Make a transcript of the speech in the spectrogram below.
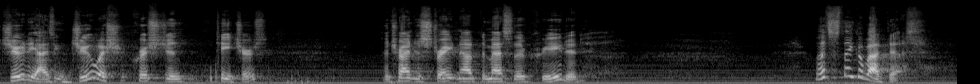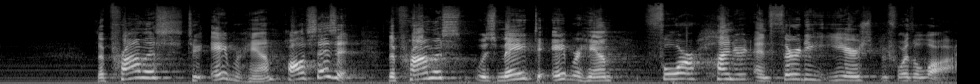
Judaizing, Jewish Christian teachers, and trying to straighten out the mess they've created. Let's think about this. The promise to Abraham, Paul says it, the promise was made to Abraham 430 years before the law.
